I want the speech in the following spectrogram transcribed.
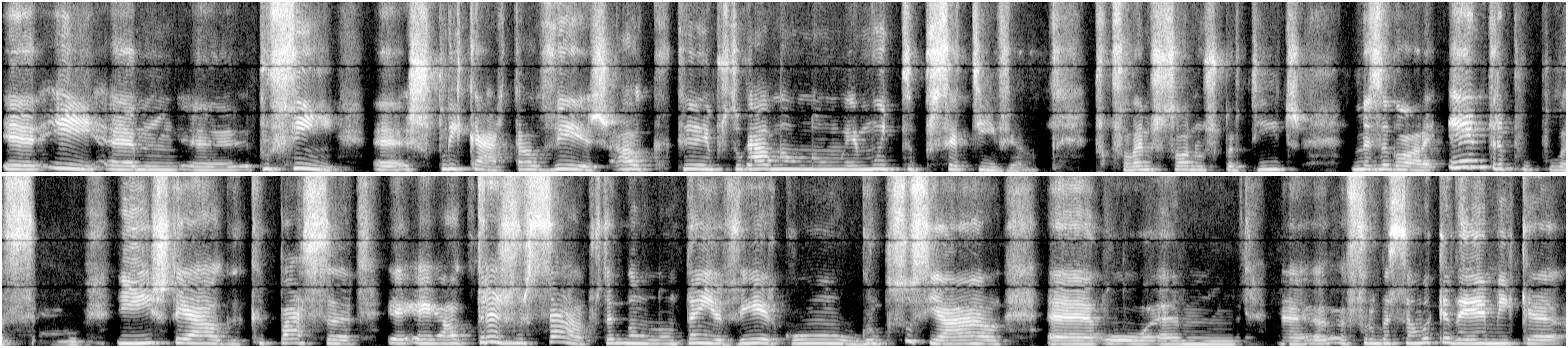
e, um, uh, por fim, explicar talvez algo que em Portugal não, não é muito perceptível, porque falamos só nos partidos, mas agora entre a população, e isto é algo que passa, é, é algo transversal, portanto não, não tem a ver com o grupo social uh, ou um, a, a, formação académica,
